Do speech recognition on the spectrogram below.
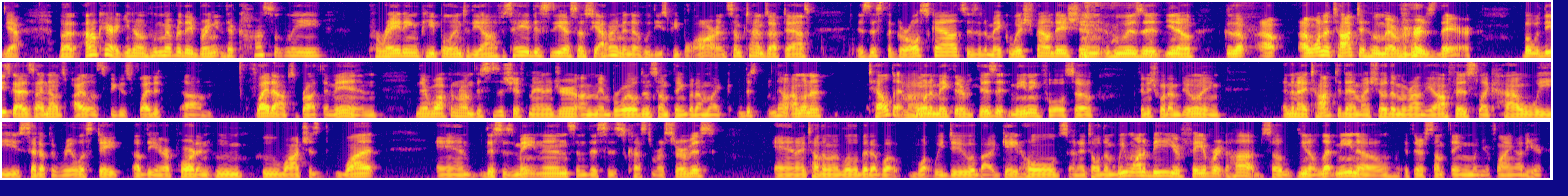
Yeah, but I don't care. You know, whomever they bring, they're constantly parading people into the office. Hey, this is the SOC. I don't even know who these people are, and sometimes I have to ask, is this the Girl Scouts? Is it a Make a Wish Foundation? who is it? You know, because I, I, I want to talk to whomever is there. But with these guys, I know it's pilots because flight um, flight ops brought them in. they're walking around. This is a shift manager. I'm embroiled in something, but I'm like, this. No, I want to tell them. Mm-hmm. I want to make their visit meaningful. So finish what I'm doing, and then I talk to them. I show them around the office, like how we set up the real estate of the airport and who who watches what, and this is maintenance and this is customer service. And I tell them a little bit about what we do about gate holds, and I told them we want to be your favorite hub. So you know, let me know if there's something when you're flying out of here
